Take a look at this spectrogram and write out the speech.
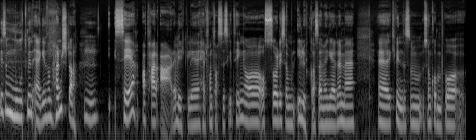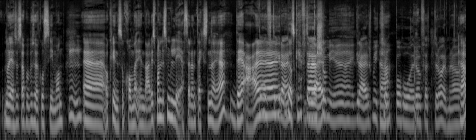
liksom mot min egen sånn hunch, da. Se at her er det virkelig helt fantastiske ting. Og også liksom i Lukasevangeliet med eh, kvinnen som, som kommer på Når Jesus er på besøk hos Simon, eh, og kvinnen som kommer inn der. Hvis man liksom leser den teksten nøye, det er, Det er heftige greier. det er så mye greier. Så mye Ja. kropp og hår og føtter og armer og Ja.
